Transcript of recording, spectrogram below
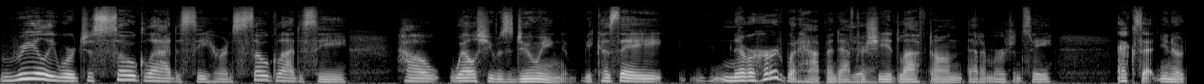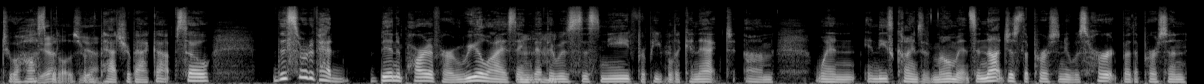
really were just so glad to see her and so glad to see how well she was doing because they never heard what happened after Yeah. she had left on that emergency exit, you know, to a hospital to sort yeah. of patch her back up. So this sort of had been a part of her, realizing that Mm-hmm. there was this need for people to connect um, when in these kinds of moments, and not just the person who was hurt, but the person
